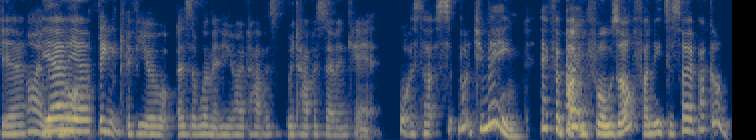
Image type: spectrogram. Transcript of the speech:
Yeah. I would yeah, not yeah. think of you as a woman who would have a, would have a sewing kit. What is that? What do you mean? If a button I- falls off, I need to sew it back on.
